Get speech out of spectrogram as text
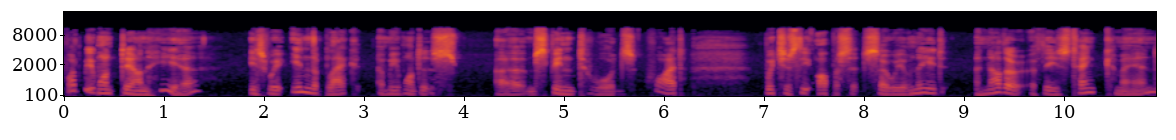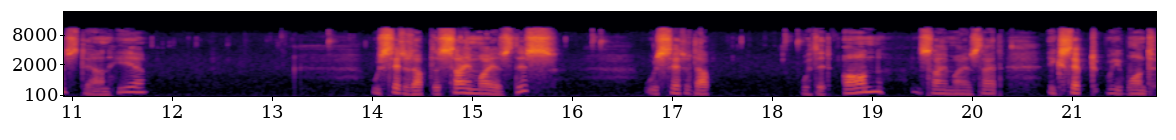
What we want down here is we're in the black and we want to um, spin towards white, which is the opposite. So we'll need another of these tank commands down here. We'll set it up the same way as this. We'll set it up with it on, the same way as that, except we want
